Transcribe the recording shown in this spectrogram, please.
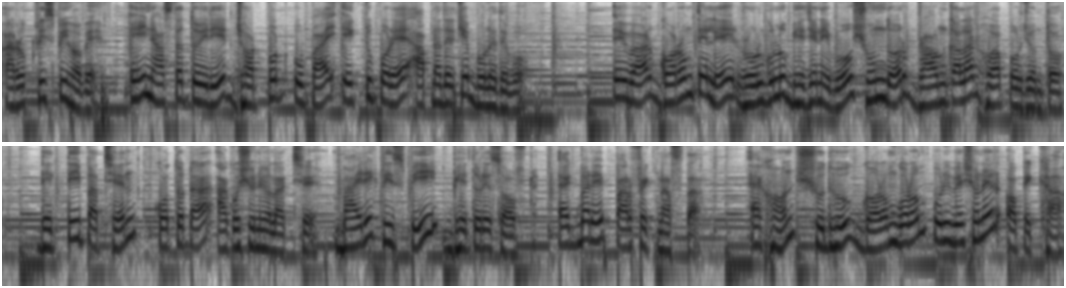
আরও ক্রিস্পি হবে। এই নাস্তা তৈরির ঝটপট উপায় একটু পরে আপনাদেরকে বলে দেব। এবার গরম তেলে রোলগুলো ভেজে নেব সুন্দর ব্রাউন কালার হওয়া পর্যন্ত। দেখতেই পাচ্ছেন কতটা আকর্ষণীয় লাগছে। বাইরে ক্রিস্পি, ভেতরে সফট। একবারে পারফেক্ট নাস্তা। এখন শুধু গরম গরম পরিবেশনের অপেক্ষা।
